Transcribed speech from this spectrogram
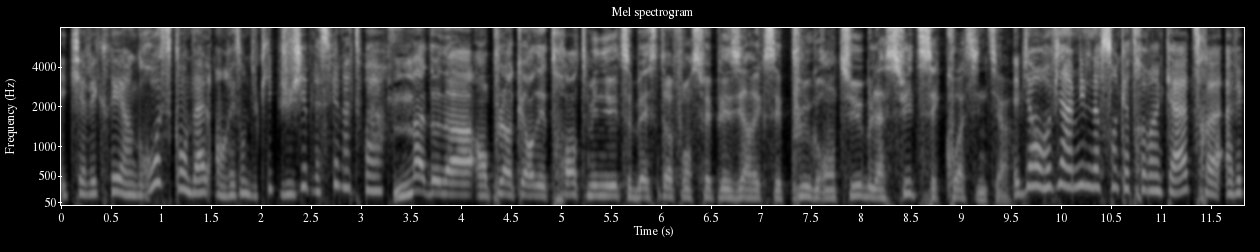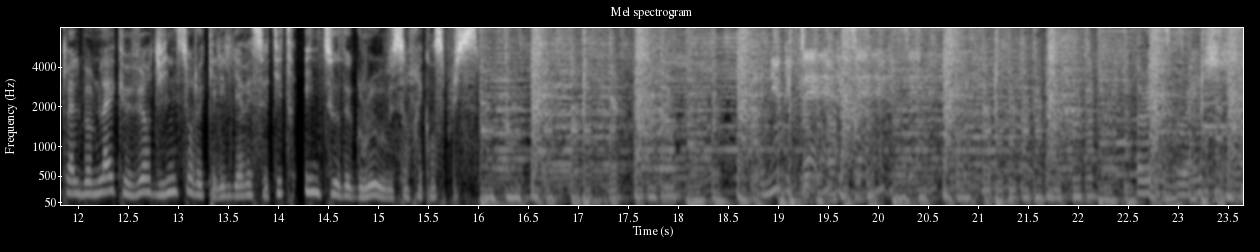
et qui avait créé un gros scandale en raison du clip jugé blasphématoire. Madonna en plein cœur des 30 minutes Best of, on se fait plaisir avec ses plus grands tubes. La suite, c'est quoi Cynthia? Eh bien, on revient à 1984 avec l'album Like a Virgin sur lequel il y avait ce titre Into the Groove sur Fréquence Plus. for inspiration.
